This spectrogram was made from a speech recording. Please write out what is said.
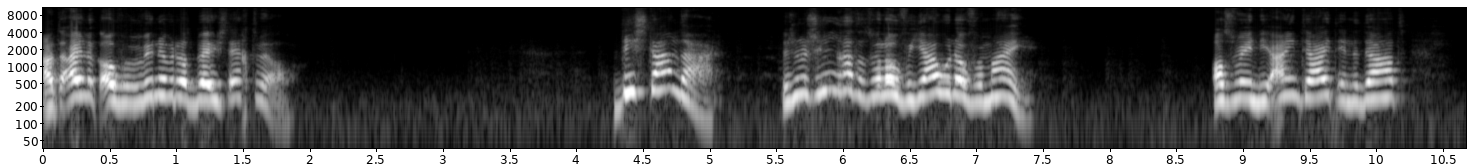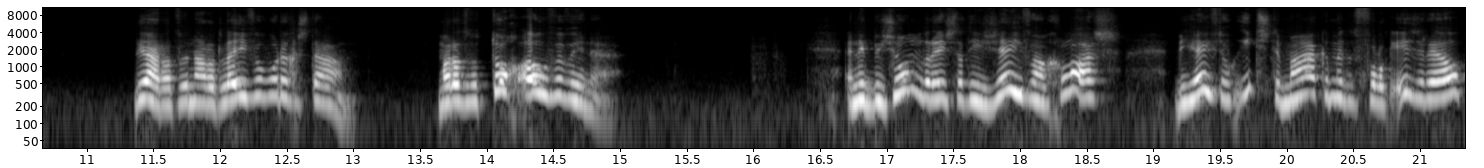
uiteindelijk overwinnen we dat beest echt wel. Die staan daar. Dus misschien gaat het wel over jou en over mij. Als we in die eindtijd inderdaad, ja, dat we naar het leven worden gestaan. Maar dat we toch overwinnen. En het bijzondere is dat die zee van glas, die heeft ook iets te maken met het volk Israël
